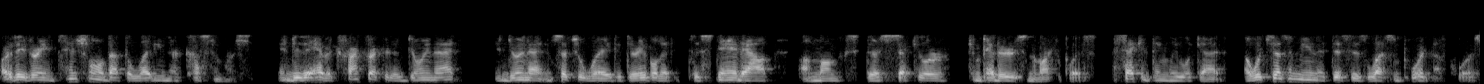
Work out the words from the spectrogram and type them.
Are they very intentional about delighting their customers? And do they have a track record of doing that and doing that in such a way that they're able to, to stand out amongst their secular competitors in the marketplace? The second thing we look at, uh, which doesn't mean that this is less important, of course,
